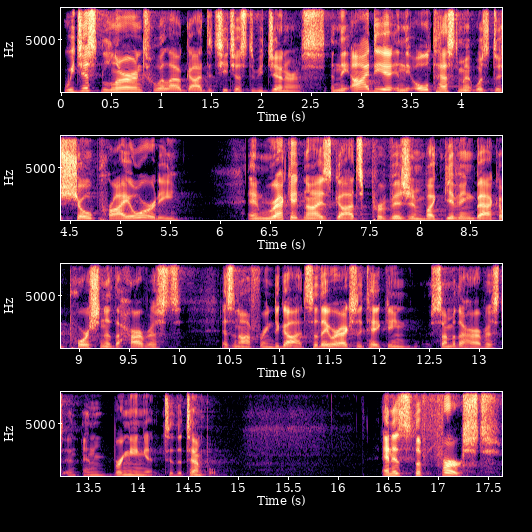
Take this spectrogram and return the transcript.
we just learn to allow God to teach us to be generous. And the idea in the Old Testament was to show priority and recognize God's provision by giving back a portion of the harvest as an offering to God. So they were actually taking some of the harvest and, and bringing it to the temple. And it's the first,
